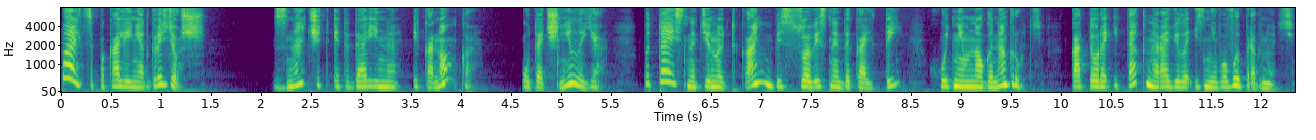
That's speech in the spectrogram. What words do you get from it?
Пальцы по колени отгрызешь. «Значит, это Дарина экономка?» — уточнила я, пытаясь натянуть ткань бессовестной декольты хоть немного на грудь, которая и так норовила из него выпрыгнуть.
